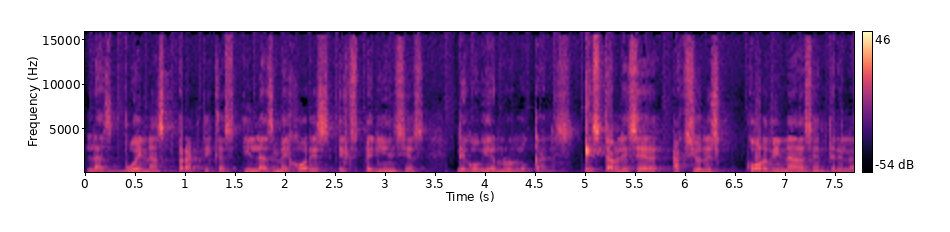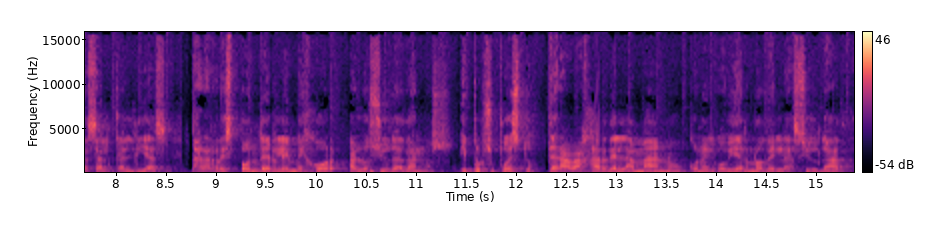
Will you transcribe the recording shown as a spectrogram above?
las buenas prácticas y las mejores experiencias de gobiernos locales. Establecer acciones coordinadas entre las alcaldías para responderle mejor a los ciudadanos. Y por supuesto, trabajar de la mano con el gobierno de la ciudad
